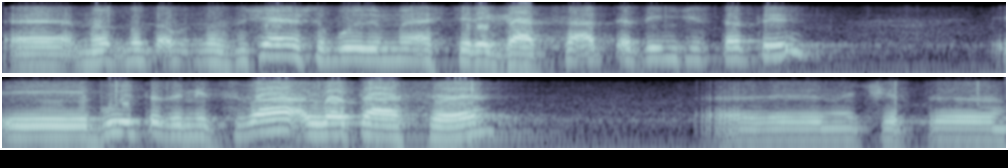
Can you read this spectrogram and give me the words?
э, но, но, но означает, что будем мы остерегаться от этой нечистоты, и будет это мецва лотасе, э, значит, э,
